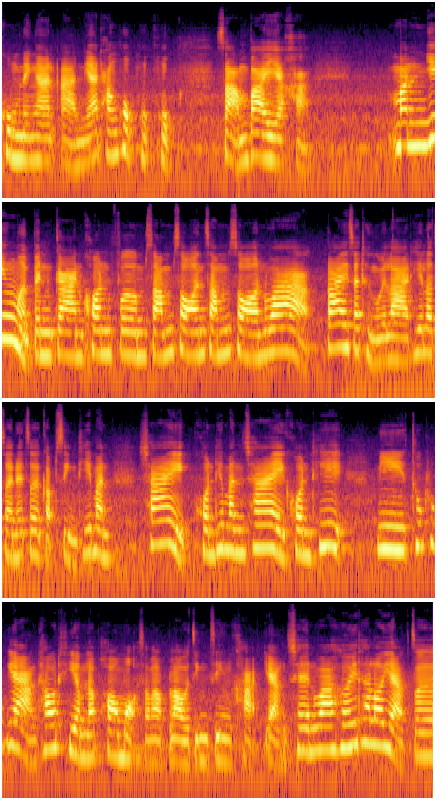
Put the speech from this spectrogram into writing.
คุมในงานอ่านเนี้ยทั้ง 666 3 ใบอะค่ะ มันยิ่งเหมือนเป็นการคอนเฟิร์มซ้ำซ้อนซ้ำซ้อนว่าใกล้จะถึงเวลาที่เราจะได้เจอกับสิ่งที่มันใช่ คนที่มันใช่ คนที่มีทุกๆอย่างเท่าเทียมและพอเหมาะสำหรับเราจริง ๆ ค่ะ อย่างเช่นว่าเฮ้ยถ้าเราอยากเจอ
